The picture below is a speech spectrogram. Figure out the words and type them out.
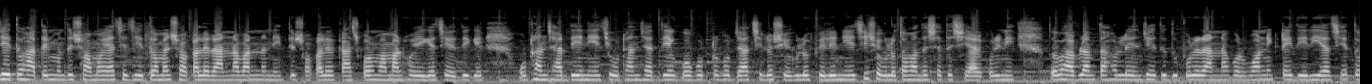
যেহেতু হাতের মধ্যে সময় আছে, যেহেতু আমার সকালে রান্না বান্না নিতে সকালের কাজকর্ম আমার হয়ে গেছে, ওইদিকে উঠান ঝাড় দিয়ে নিয়েছি, উঠান ঝাড় দিয়ে গোবর টোবর যা ছিল সেগুলো ফেলে নিয়েছি, সেগুলো তোমাদের সাথে শেয়ার করিনি। তো ভাবলাম তাহলে যেহেতু দুপুরে রান্না করব, অনেকটাই দেরি আছে, তো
